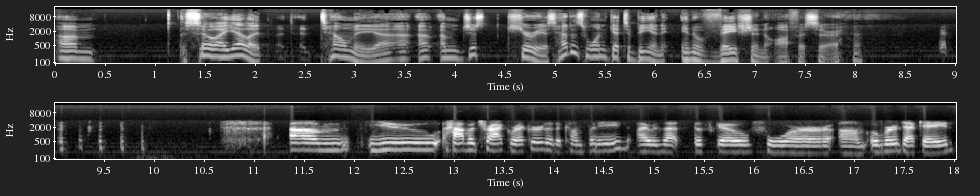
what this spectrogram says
Um, so, Ayelet, tell me, uh, I, I'm just curious, how does one get to be an innovation officer? um, you have a track record at a company. I was at Cisco for um, over a decade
